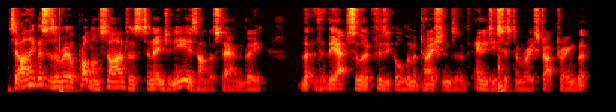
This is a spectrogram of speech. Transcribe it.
So I think this is a real problem. Scientists and engineers understand the, the, the absolute physical limitations of energy system restructuring, but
